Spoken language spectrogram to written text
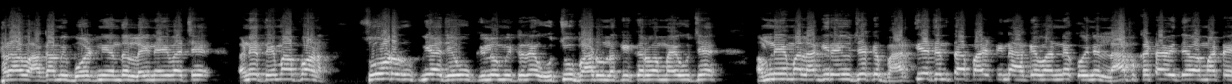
ઠરાવ આગામી બોર્ડની અંદર લઈને આવ્યા છે. અને તેમાં પણ સોળ રૂપિયા જેવું કિલોમીટરે ઊંચું ભાડું નક્કી કરવામાં આવ્યું છે. અમને એમાં લાગી રહ્યું છે કે ભારતીય જનતા પાર્ટીના આગેવાનને કોઈને લાભ કટાવી દેવા માટે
